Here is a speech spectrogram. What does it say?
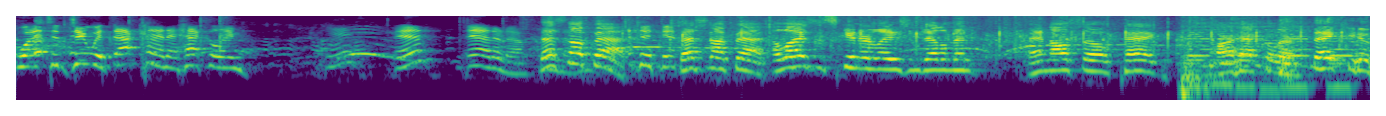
what to do with that kind of heckling. Eh? Eh? Eh, I don't know. That's not bad. That's not bad. Eliza Skinner, ladies and gentlemen, and also Peg, our heckler. Thank you.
